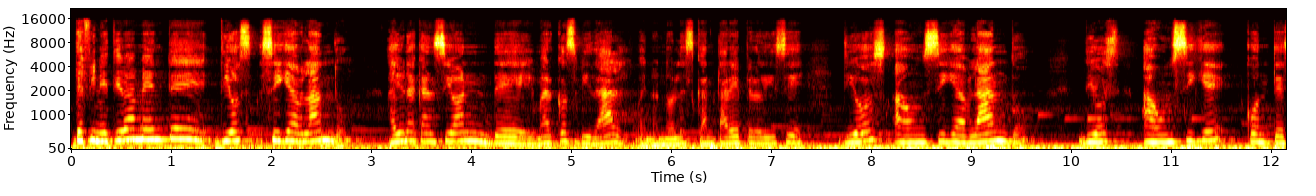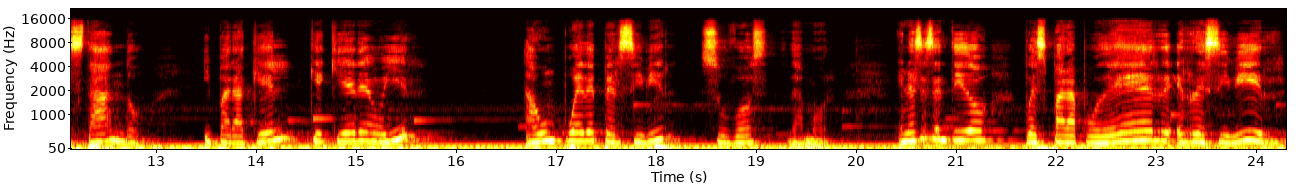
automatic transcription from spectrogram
Definitivamente Dios sigue hablando. Hay una canción de Marcos Vidal, bueno, no les cantaré, pero dice, Dios aún sigue hablando, Dios aún sigue contestando. Y para aquel que quiere oír, aún puede percibir su voz de amor. En ese sentido, pues para poder recibir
